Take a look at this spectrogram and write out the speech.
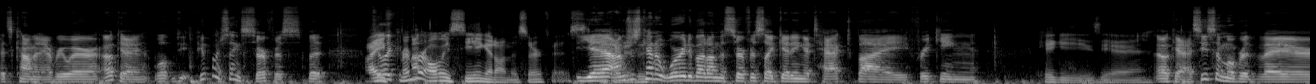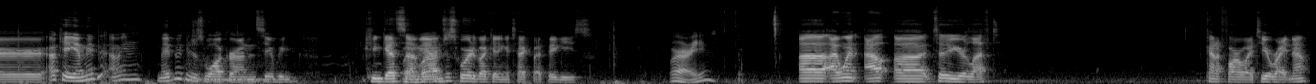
It's common everywhere. Okay. Well, people are saying surface, but I, feel like remember I- always seeing it on the surface. Yeah, Like, I'm just kind of worried about on the surface, like getting attacked by freaking. piggies. Yeah. Okay, I see some over there. Okay, yeah, maybe. I mean, maybe we can just walk around and see if we can get some. yeah, I'm just worried about getting attacked by piggies. Where are you? Uh, I went out uh to your left. Kind of far away. To your right now.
